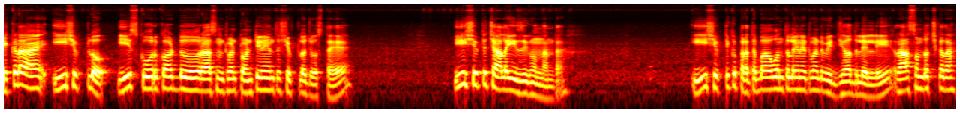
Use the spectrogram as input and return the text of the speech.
ఇక్కడ ఈ షిఫ్ట్లో ఈ స్కోర్ కార్డు రాసినటువంటి ట్వంటీ నైన్త్ షిఫ్ట్లో చూస్తే ఈ షిఫ్ట్ చాలా ఈజీగా ఉందంట. ఈ షిఫ్ట్కి ప్రతిభావంతులైనటువంటి విద్యార్థులు వెళ్ళి రాసి ఉండొచ్చు కదా.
